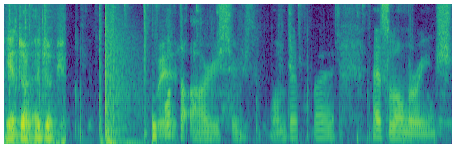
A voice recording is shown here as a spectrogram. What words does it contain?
Yeah, drop, I uh, drop you. Where? what the R is serious? On that by that's long range.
